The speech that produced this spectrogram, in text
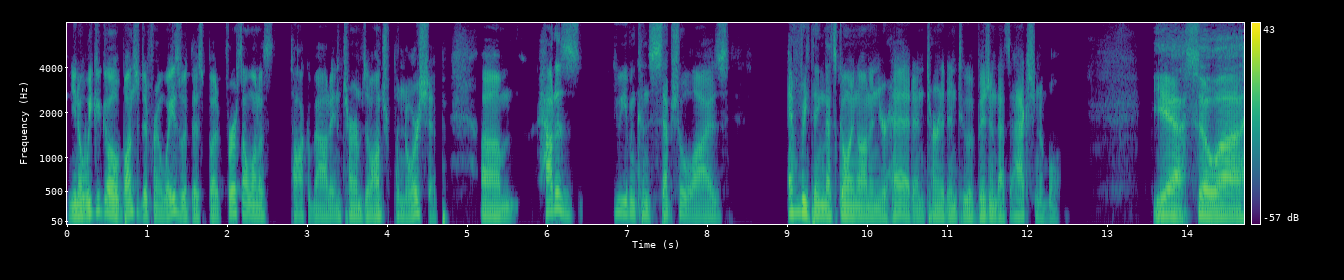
you know we could go a bunch of different ways with this but first i want to talk about it in terms of entrepreneurship um, how does you even conceptualize everything that's going on in your head and turn it into a vision that's actionable? Yeah so uh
